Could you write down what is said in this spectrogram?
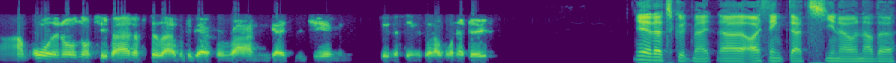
um, all in all, not too bad. I'm still able to go for a run and go to the gym and do the things that I want to do. Yeah, that's good, mate. Uh, I think that's you know another,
